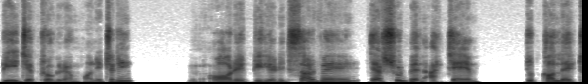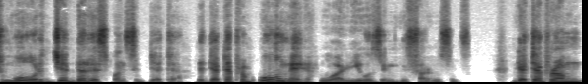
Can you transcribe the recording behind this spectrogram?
Be it a program monitoring or a periodic survey, there should be an attempt to collect more gender responsive data, the data from women who are using these services, data from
